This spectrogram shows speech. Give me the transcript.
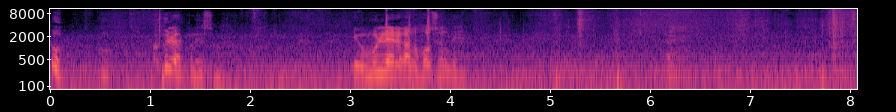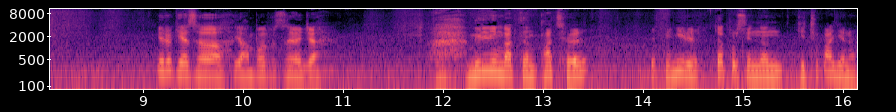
어, 어, 큰일 날 뻔했습니다. 이거 물 내려가는 호수인데. 이렇게 해서 이 한번 보세요 이제 아, 밀림 같은 밭을 비닐 덮을 수 있는 기초까지는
